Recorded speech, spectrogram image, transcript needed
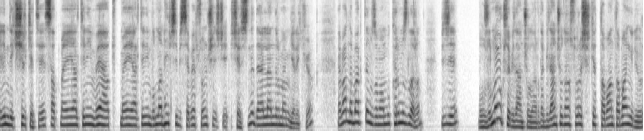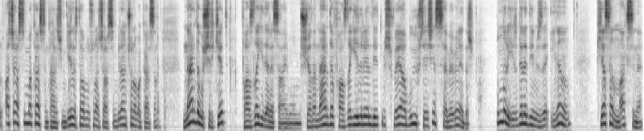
elimdeki şirketi satmaya yelteneyim veya tutmaya yelteneyim bunların hepsi bir sebep sonuç içerisinde değerlendirmem gerekiyor. E ben de baktığım zaman bu kırmızıların bizi Bozulma yoksa bilançolarda bilançodan sonra şirket taban taban gidiyor. Açarsın bakarsın kardeşim gelir tablosunu açarsın bilançona bakarsın. Nerede bu şirket fazla gidere sahip olmuş ya da nerede fazla gelir elde etmiş veya bu yükselişin sebebi nedir? Bunları irdelediğimizde inanın piyasanın aksine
